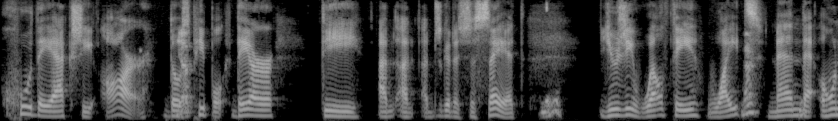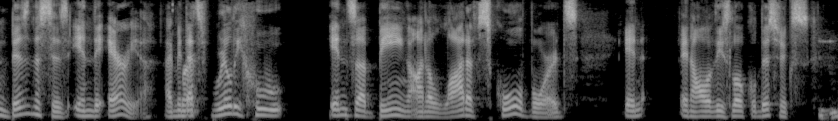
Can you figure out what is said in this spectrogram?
who they actually are, those yep. people, they are the. I'm I'm, I'm just gonna just say it. Yeah. Usually wealthy white yeah. men that own businesses in the area. I mean, right. that's really who ends up being on a lot of school boards in in all of these local districts, mm-hmm.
